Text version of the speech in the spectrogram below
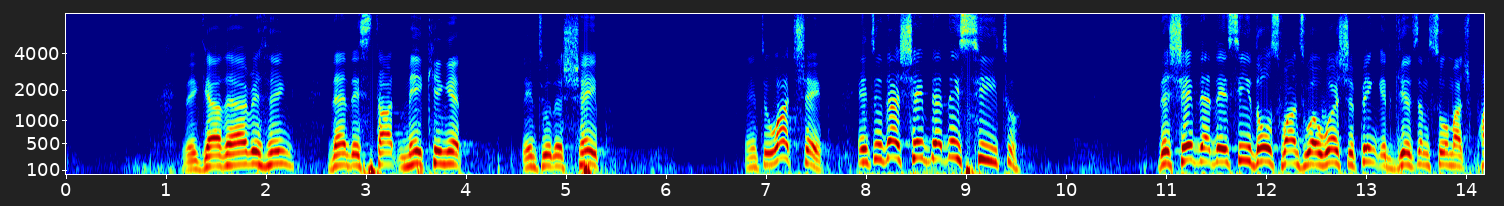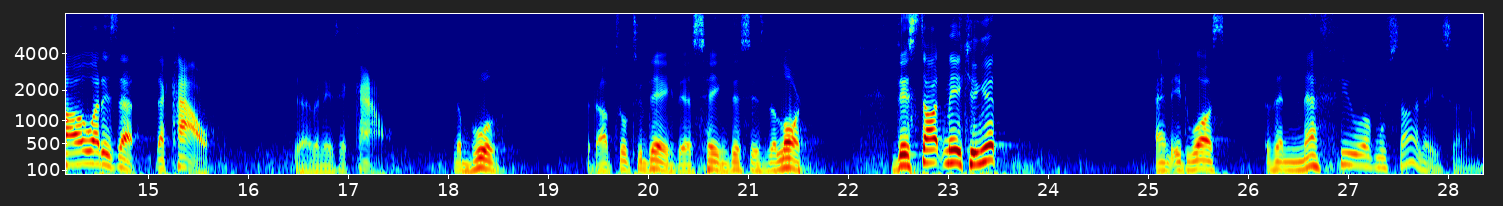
They gather everything, then they start making it into the shape. Into what shape? Into that shape that they see too. The shape that they see, those ones who are worshipping, it gives them so much power. What is that? The cow. Japanese a cow. The bull. But up till today, they're saying this is the Lord. They start making it, and it was the nephew of Musa salam.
